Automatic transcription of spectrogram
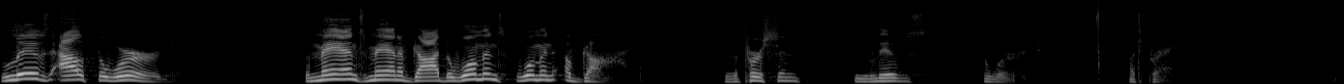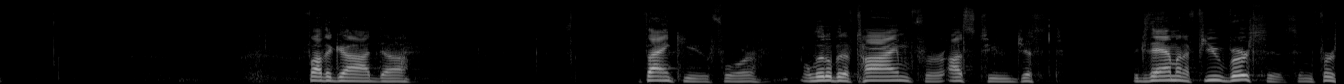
lives out the word. The man's man of God, the woman's woman of God, is a person who lives the word. Let's pray. Father God, uh, thank you for a little bit of time for us to just examine a few verses in 1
